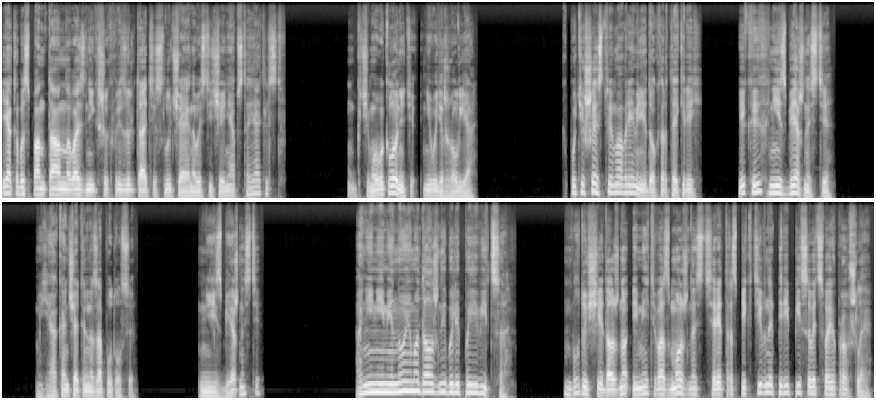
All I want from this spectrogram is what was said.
якобы спонтанно возникших в результате случайного стечения обстоятельств. «К чему вы клоните?» — не выдержал я. «К путешествиям во времени, доктор Текерей, и к их неизбежности». Я окончательно запутался. «Неизбежности?» Они неименуемо должны были появиться. Будущее должно иметь возможность ретроспективно переписывать свое прошлое.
